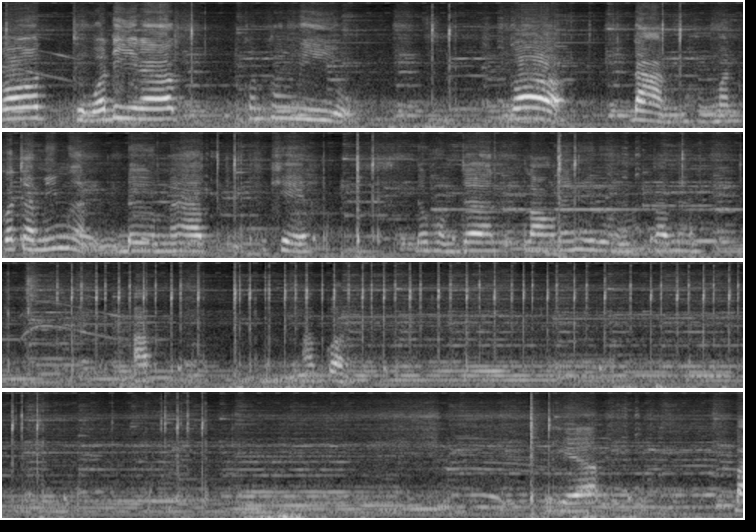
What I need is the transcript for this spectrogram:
ก็ถือว่าดีนะครับ ค่อนข้างดีอยู่ ก็ด่านของมันก็จะไม่เหมือนเดิมนะครับ โอเค เดี๋ยวผมจะลองเล่นให้ดูนะแป๊บหนึงอัพอัพก่อน โอเคครับไป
